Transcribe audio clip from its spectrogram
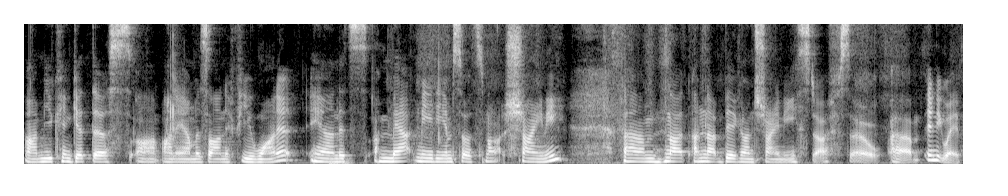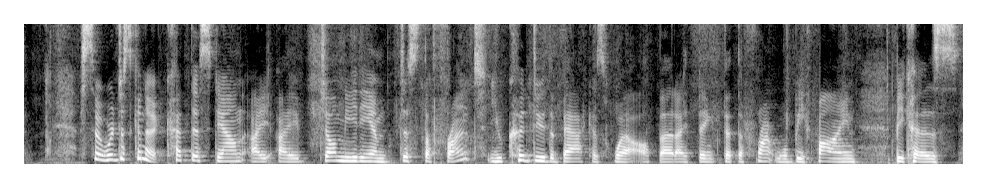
um, you can get this um, on Amazon if you want it. And it's a matte medium, so it's not shiny. Um, not I'm not big on shiny stuff. So um, anyway, so we're just gonna cut this down. I, I gel medium just the front. You could do the back as well, but I think that the front will be fine because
